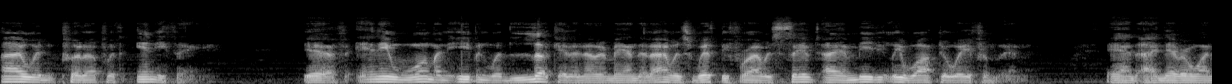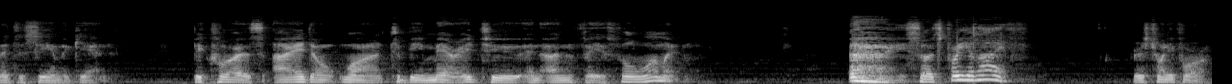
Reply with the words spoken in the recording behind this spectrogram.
I wouldn't put up with anything. If any woman even would look at another man that I was with before I was saved, I immediately walked away from them. And I never wanted to see him again because I don't want to be married to an unfaithful woman. so it's for your life. Verse 24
